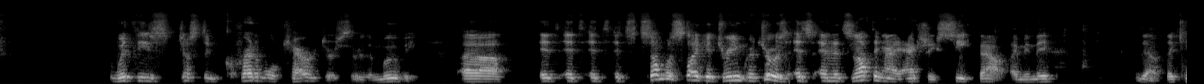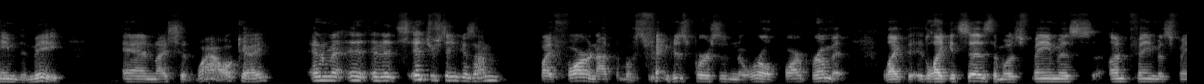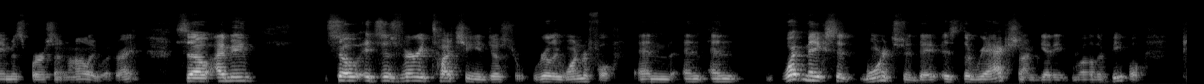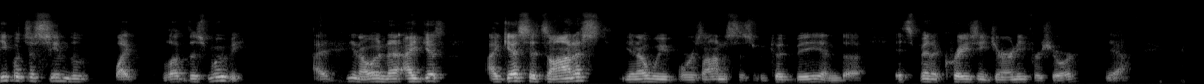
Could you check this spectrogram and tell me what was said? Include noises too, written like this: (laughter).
with these just incredible characters through the movie. Uh, it, it, it, it's almost like a dream come true. It's, it's, and it's nothing I actually seeked out. I mean, they, you know, they came to me and I said, wow, okay. And, and it's interesting because I'm by far not the (laughs) most famous person in the world, far from it. Like, the, like it says, the most famous, unfamous, famous person in Hollywood, right? So, I mean, so it's just very touching and just really wonderful. And, and, and what makes it more interesting, Dave, is the reaction I'm getting from other people. People just seem to like love this movie. I, you know, and I guess, I guess it's honest. You know, we were as honest as we could be, and uh, it's been a crazy journey for sure. Yeah.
